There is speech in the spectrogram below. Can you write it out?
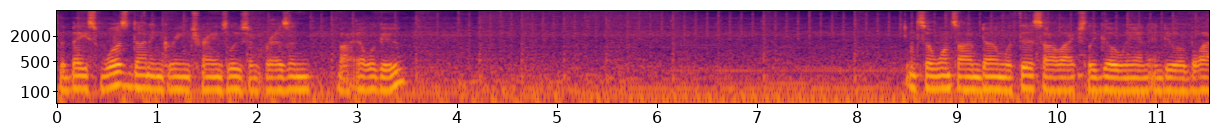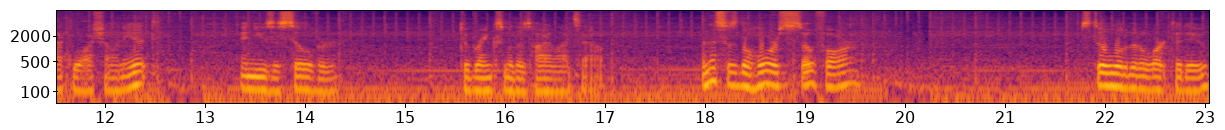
The base was done in green translucent resin by Elegoo. And so once I'm done with this, I'll actually go in and do a black wash on it and use a silver to bring some of those highlights out. And this is the horse so far. Still a little bit of work to do.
